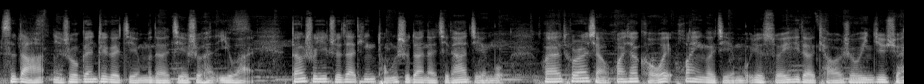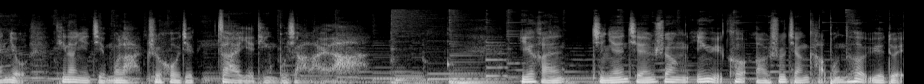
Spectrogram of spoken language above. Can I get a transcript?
思达，你说跟这个节目的结束很意外。当时一直在听同时段的其他节目，后来突然想换下口味，换一个节目，就随意的调收音机旋钮，听到你节目啦，之后就再也停不下来了。叶涵，几年前上英语课，老师讲卡朋特乐队，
